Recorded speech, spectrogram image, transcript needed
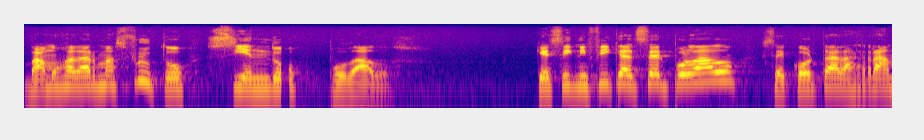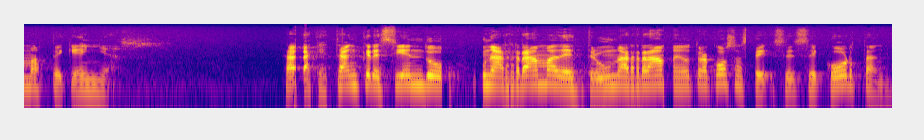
Vamos a dar más fruto siendo podados. ¿Qué significa el ser podado? Se corta las ramas pequeñas. las que están creciendo una rama de entre una rama y otra cosa se, se cortan.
